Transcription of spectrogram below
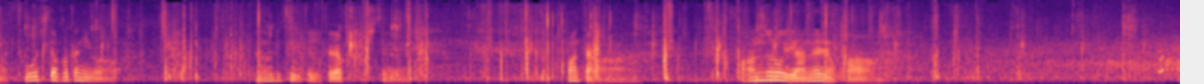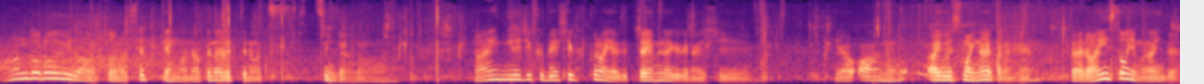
まあ投じた方には名乗りついていただくとして困ったな。アンドロイドやめるのか。アンドロイドとの接点がなくなるってのがきついんだよな。LINE ミュージックベーシックプランや絶対やめなきゃいけないし。いやあの iOS 版にないからね。だから LINE ストアにもないんだよ。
